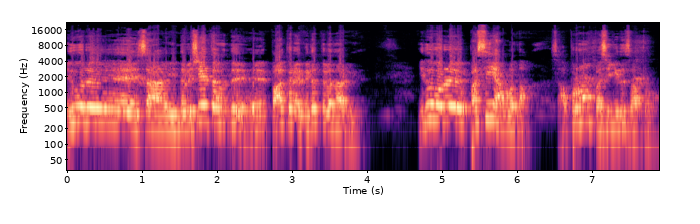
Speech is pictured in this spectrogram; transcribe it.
இது ஒரு இந்த விஷயத்த வந்து பார்க்குற விதத்தில் தான் இருக்குது. இது ஒரு பசி அவ்வளோதான் சாப்பிட்றோம் பசிக்குது சாப்பிட்றோம்.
